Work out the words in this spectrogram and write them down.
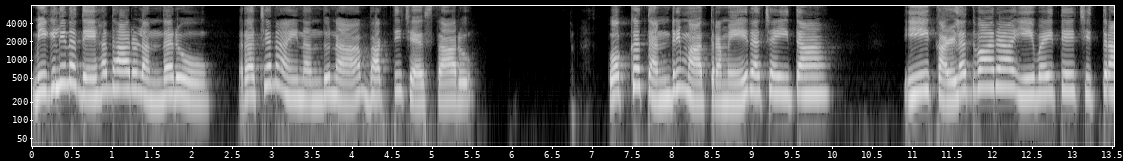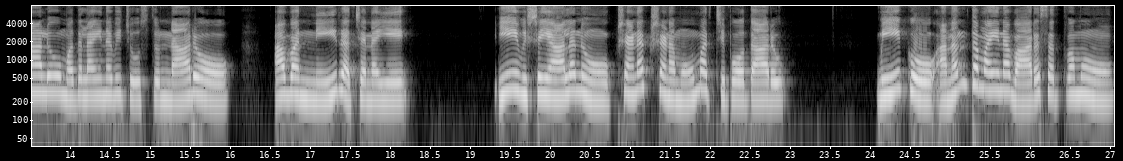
మిగిలిన దేహదారులందరూ రచన అయినందున భక్తి చేస్తారు. ఒక్క తండ్రి మాత్రమే రచయిత. ఈ కళ్ళ ద్వారా ఏవైతే చిత్రాలు మొదలైనవి చూస్తున్నారో అవన్నీ రచనయే. ఈ విషయాలను క్షణక్షణము మర్చిపోతారు. మీకు అనంతమైన వారసత్వము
